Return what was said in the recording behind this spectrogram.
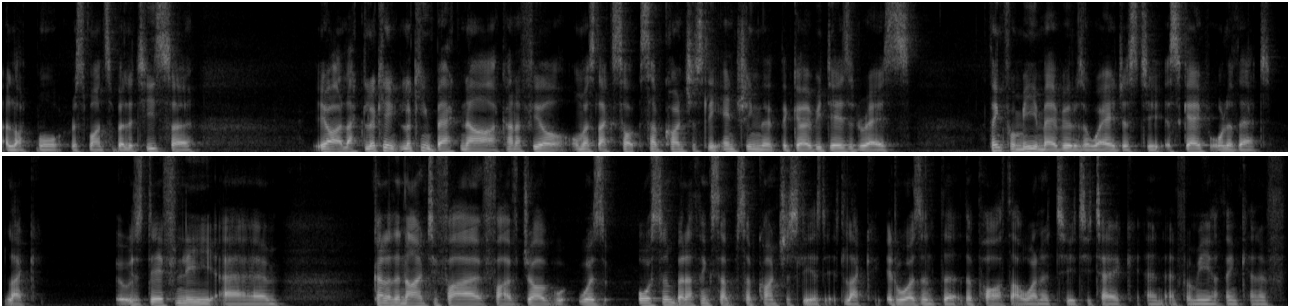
a lot more responsibilities so yeah, like looking looking back now, I kind of feel almost like sub- subconsciously entering the, the Gobi Desert race. I think for me, maybe it was a way just to escape all of that. Like, it was definitely um, kind of the nine to five five job w- was awesome, but I think sub- subconsciously, it, it, like it wasn't the, the path I wanted to to take. And and for me, I think kind of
